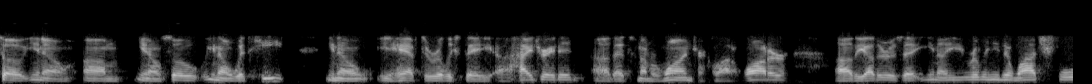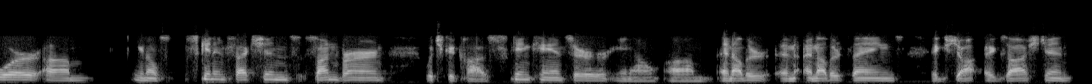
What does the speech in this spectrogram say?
So, you know, um, you know, so you know, with heat you know, you have to really stay uh, hydrated. Uh, that's number one. Drink a lot of water. Uh, the other is that you know you really need to watch for um, you know skin infections, sunburn, which could cause skin cancer. You know, um, and other and, and other things, exha- exhaustion.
